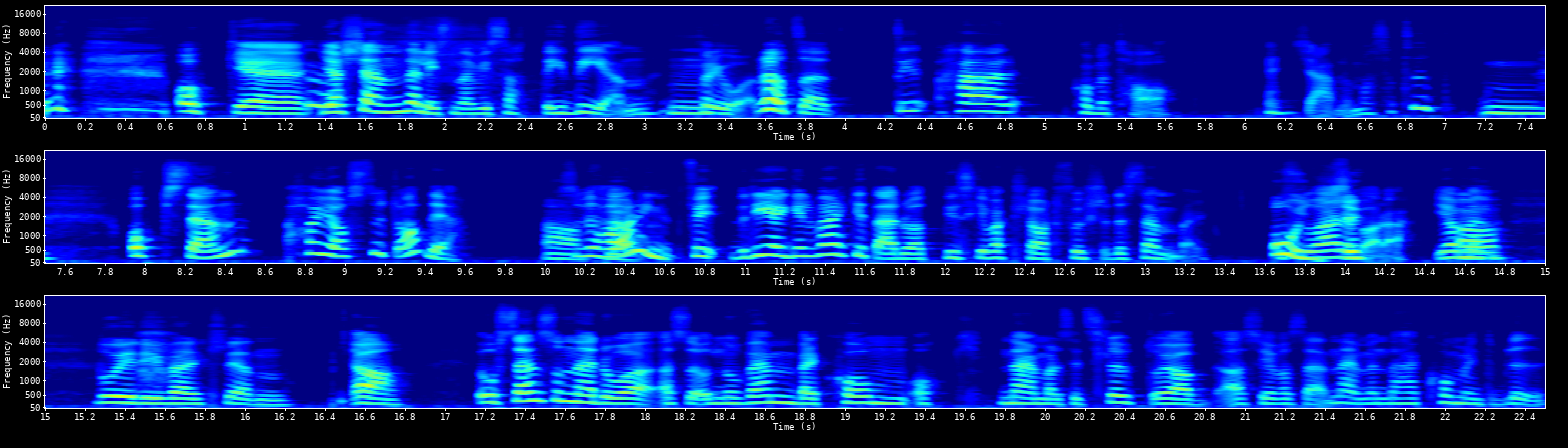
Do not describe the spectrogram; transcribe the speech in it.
och eh, jag kände liksom när vi satte idén Mm. för i år att så här, det här kommer ta en jävla massa tid. Mm. Och sen har jag styrt av det. Ja, så vi har inget. För regelverket är då att det ska vara klart första december. Och så Oj! är det bara. Ja, men, Ja, då är det ju verkligen... ja. Och sen så när då alltså, november kom och närmade sitt slut och jag, alltså jag var såhär, nej men det här kommer inte bli.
